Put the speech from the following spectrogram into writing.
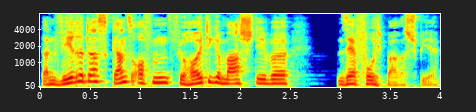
dann wäre das ganz offen für heutige Maßstäbe ein sehr furchtbares Spiel.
